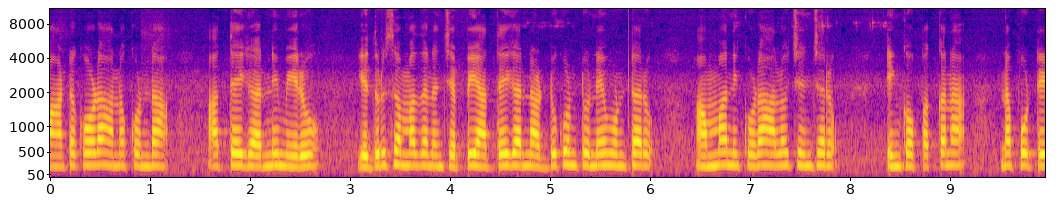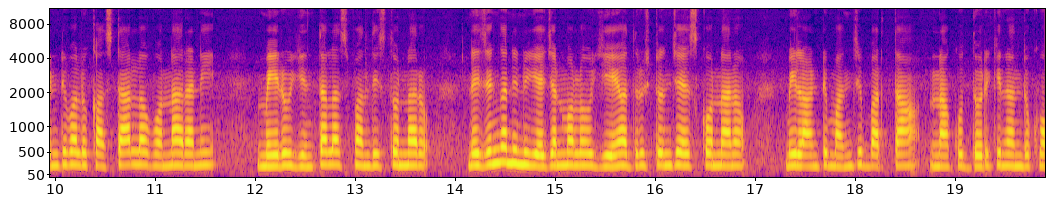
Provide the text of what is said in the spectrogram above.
మాట కూడా అనకుండా అత్తయ్య గారిని మీరు ఎదురు సమాధానం చెప్పి అత్తయ్య గారిని అడ్డుకుంటూనే ఉంటారు. అమ్మని కూడా ఆలోచించరు. ఇంకో పక్కన నా పుట్టింటి వాళ్ళు కష్టాల్లో ఉన్నారని మీరు ఇంతలా స్పందిస్తున్నారు. నిజంగా నేను ఏ జన్మలో ఏ అదృష్టం చేసుకున్నానో మీలాంటి మంచి భర్త నాకు దొరికినందుకు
